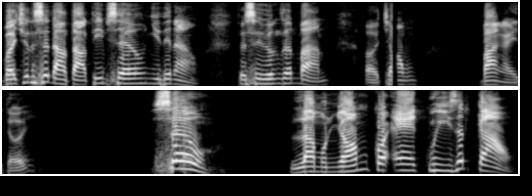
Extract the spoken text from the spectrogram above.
vậy chúng ta sẽ đào tạo team sale như thế nào? Tôi sẽ hướng dẫn bạn ở trong 3 ngày tới. Sale là một nhóm có EQ rất cao.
